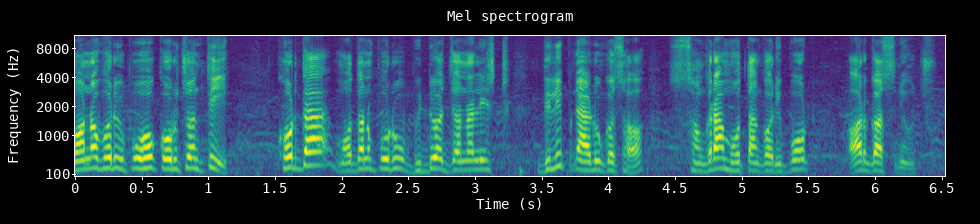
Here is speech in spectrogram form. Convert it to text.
ମନଭରି ଉପଭୋଗ କରୁଛନ୍ତି ଖୋର୍ଦ୍ଧା ମଦନପୁରରୁ ଭିଡ଼ିଓ ଜର୍ଣ୍ଣାଲିଷ୍ଟ ଦିଲ୍ଲୀପ ନାଇଡୁଙ୍କ ସହ ସଂଗ୍ରାମ ହୋତାଙ୍କ ରିପୋର୍ଟ ଅର୍ଗସ୍ ନ୍ୟୁଜ୍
